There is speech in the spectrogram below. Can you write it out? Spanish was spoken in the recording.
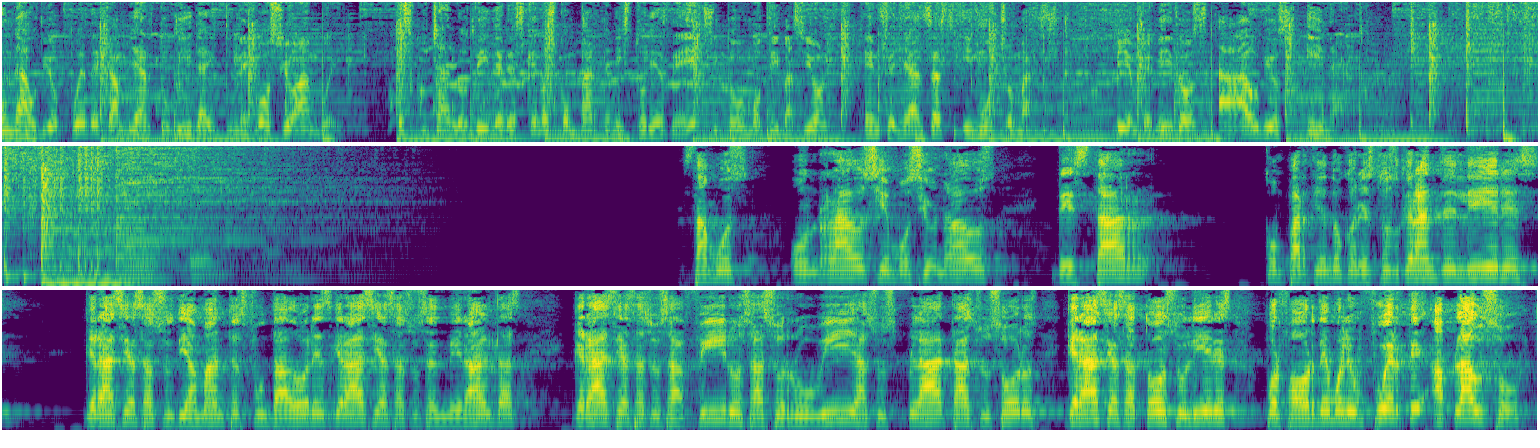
Un audio puede cambiar tu vida y tu negocio Amway. Escucha a los líderes que nos comparten historias de éxito, motivación, enseñanzas y mucho más. Bienvenidos a Audios INA. Estamos honrados y emocionados de estar compartiendo con estos grandes líderes, gracias a sus diamantes fundadores, gracias a sus esmeraldas, gracias a sus zafiros, a su rubí, a sus plata, a sus oros, gracias a todos sus líderes. Por favor, démosle un fuerte aplauso.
